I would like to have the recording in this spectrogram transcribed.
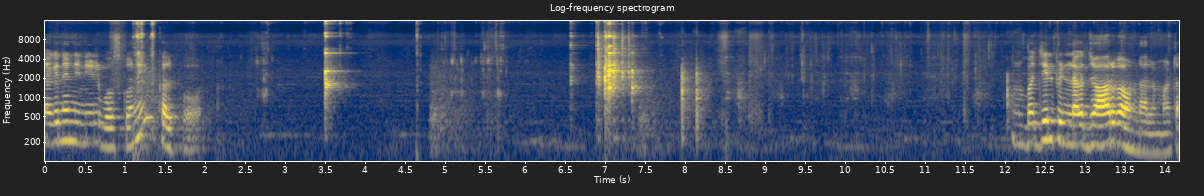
తగినన్ని నీళ్ళు పోసుకొని కలుపుకోవాలి. బజ్జీల పిండిలాగా జారుగా ఉండాలన్నమాట.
